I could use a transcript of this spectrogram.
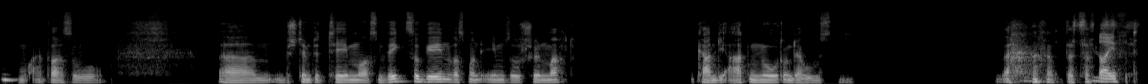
mhm. um einfach so ähm, bestimmte Themen aus dem Weg zu gehen, was man eben so schön macht, kam die Atemnot und der Husten. das, das, Läuft.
